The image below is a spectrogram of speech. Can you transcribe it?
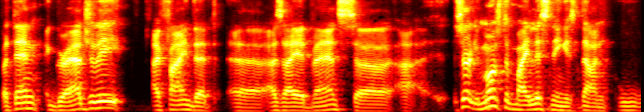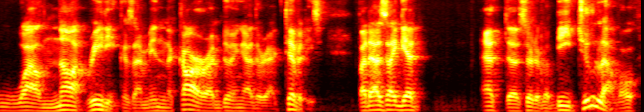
But then gradually, I find that uh, as I advance, uh, I, certainly most of my listening is done while not reading because I'm in the car or I'm doing other activities. But as I get at the, sort of a B2 level,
